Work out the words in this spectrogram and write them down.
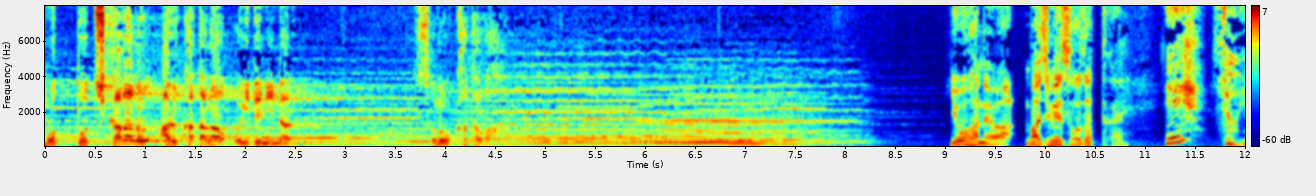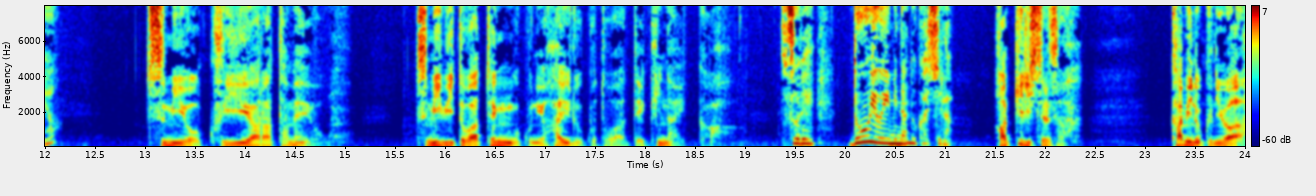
もっと力のある方がおいでになる。その方は、ヨハネは真面目そうだったかい？ええ、そうよ。罪を悔い改めよ。罪人は天国に入ることはできないか。それ、どういう意味なのかしら？はっきりしてるさ。神の国は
